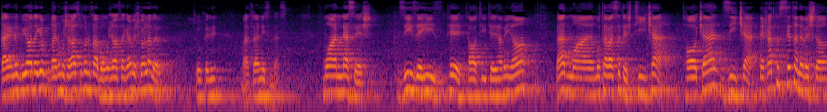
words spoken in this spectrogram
قرینه بیاد اگه قرینه مشخص بکنه فبا مشخص نکردم اشکال نداره. چون خیلی مطرح نیست بس مؤنثش زی زهی ته تا تی ته همه اینا. بعد متوسطش تیکه تاکه زیکه دقت کن سه تا نوشته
